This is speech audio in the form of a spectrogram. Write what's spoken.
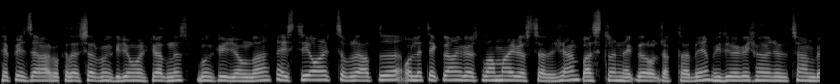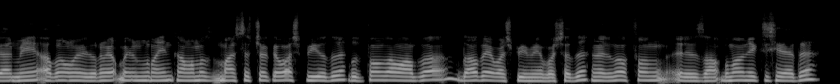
Hepinize merhaba arkadaşlar. Bugünkü videoma hoş geldiniz. Bugünkü videomda ST1306 OLED ekranı gö- kullanmayı göstereceğim. Basit örnekler olacak tabii. Videoya geçmeden önce lütfen beğenmeyi, abone olmayı, yorum yapmayı unutmayın. Kanalımız maalesef çok yavaş büyüyordu. Bu son zamanlarda daha da yavaş büyümeye başladı. En azından son e, zaman, bundan önceki şeylerde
